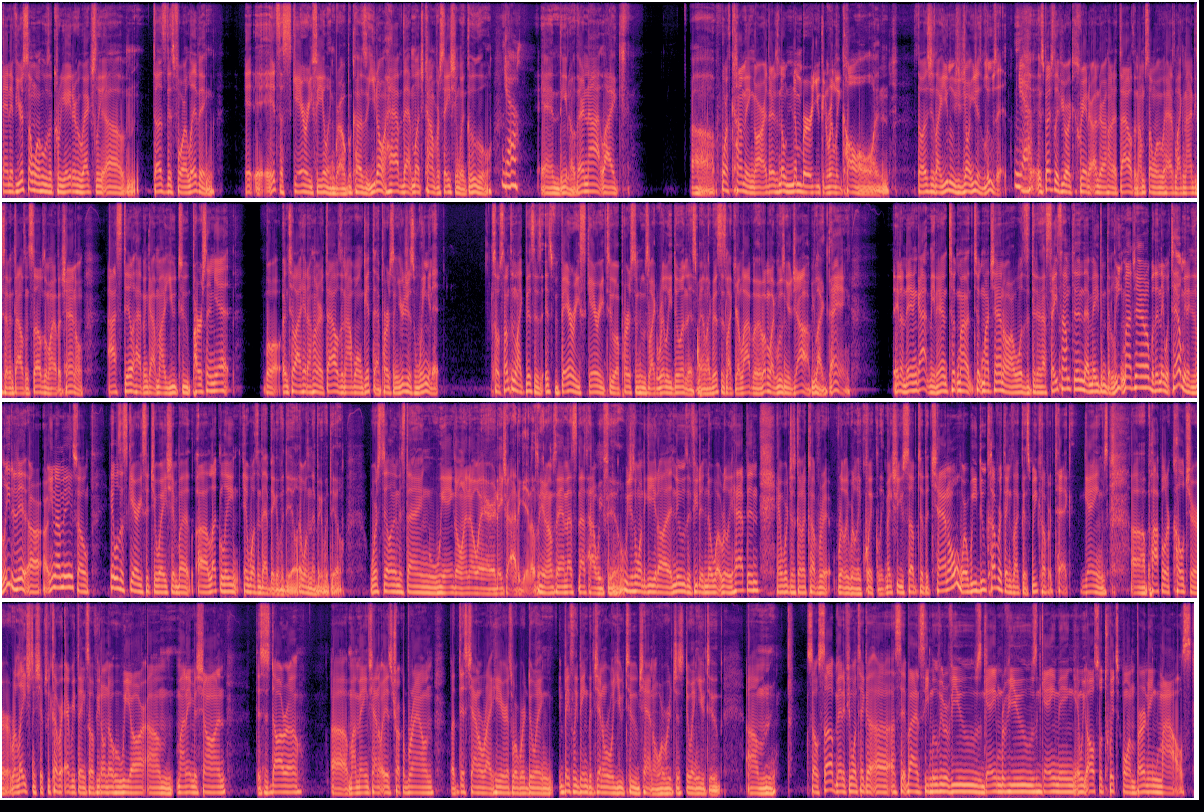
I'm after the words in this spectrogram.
And if you're someone who's a creator who actually um, does this for a living, it, it it's a scary feeling, bro, because you don't have that much conversation with Google, Yeah. and you know they're not like uh forthcoming, or there's no number you can really call, and so it's just like you lose your joint, you just lose it. Yeah. Especially if you're a creator under a hundred thousand. I'm someone who has like ninety seven thousand subs on my other channel. I still haven't got my YouTube person yet. But until I hit a hundred thousand, I won't get that person. You're just winging it. So something like this is it's very scary to a person who's like really doing this, man. Like this is like your livelihood. I'm like losing your job. You're like, dang, they done they didn't got me. They done took my took my channel. Or was it did I say something that made them delete my channel? But then they would tell me they deleted it, or, or you know what I mean. So it was a scary situation, but uh, luckily it wasn't that big of a deal. It wasn't that big of a deal. We're still in this thing. We ain't going nowhere. They tried to get us. You know what I'm saying? That's that's how we feel. We just wanted to give you all that news if you didn't know what really happened, and we're just gonna cover it really, really quickly. Make sure you sub to the channel where we do cover things like this. We cover tech, games, uh, popular culture, relationships. We cover everything. So if you don't know who we are, um, my name is Sean. This is Dara. Uh, my main channel is Trucker Brown, but this channel right here is where we're doing basically being the general YouTube channel where we're just doing YouTube. Um, so sub man, if you want to take a, a, a sit by and see movie reviews, game reviews, gaming, and we also Twitch on Burning Miles.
